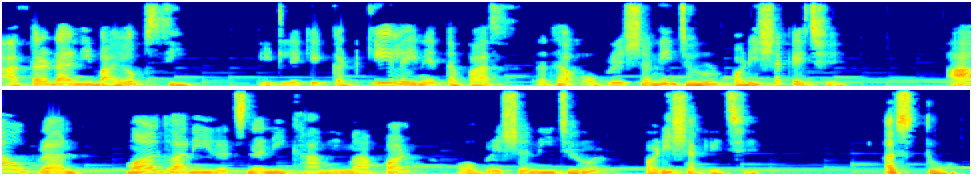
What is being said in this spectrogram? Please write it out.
આંતરડાની બાયોપ્સી એટલે કે કટકી લઈને તપાસ તથા ઓપરેશનની જરૂર પડી શકે છે. આ ઉપરાંત મળદ્વારની રચનાની ખામીમાં પણ ઓપરેશનની જરૂર પડી શકે છે. અસ્તુ.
